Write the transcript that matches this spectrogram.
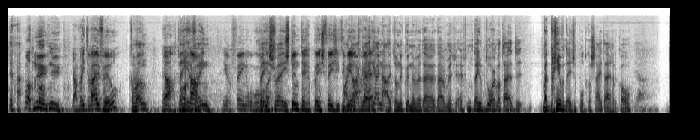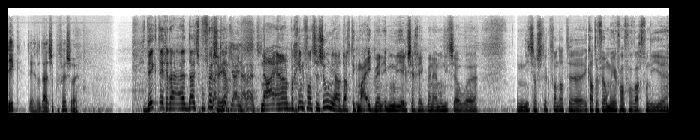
Ja, Wat nu? Wat nu? Ja, weten wij veel. Gewoon. Ja, doorgaan. Heerenveen. Heerenveen oprollen. PSV. Stunt tegen PSV ziet de Maar wereld daar weer... kijk jij naar uit. Dan kunnen we daar, daar met- echt meteen op door. Want daar, het- bij het begin van deze podcast zei het eigenlijk al. Dik tegen de Duitse professor. Dik tegen de eh, Duitse professor, Daar ja. kijk jij naar uit. Nou, en aan het begin van het seizoen, ja, dacht ik. Maar ik, ben, ik moet eerlijk zeggen, ik ben helemaal niet zo, eh, niet zo stuk van dat. eh, ik had er veel meer van verwacht, van die, eh,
